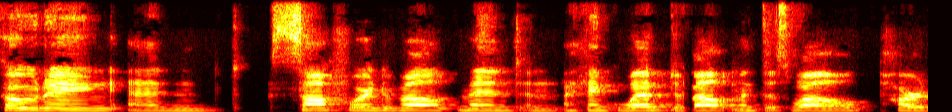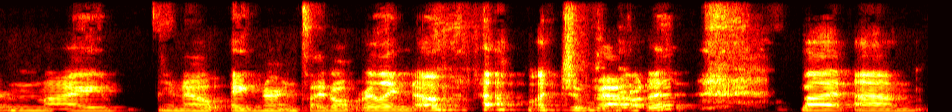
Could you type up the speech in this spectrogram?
coding and software development and I think web development as well. Pardon my, you know, ignorance. I don't really know that much about it. But um,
